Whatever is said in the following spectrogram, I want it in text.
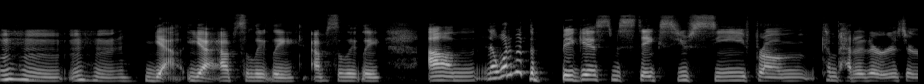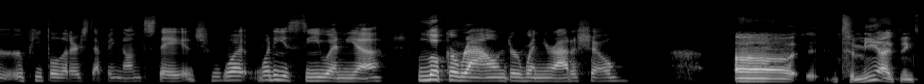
Mm-hmm. Mm-hmm. Yeah. Yeah. Absolutely. Absolutely. Um, now, what about the biggest mistakes you see from competitors or, or people that are stepping on stage? What What do you see when you look around or when you're at a show? Uh, to me, I think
